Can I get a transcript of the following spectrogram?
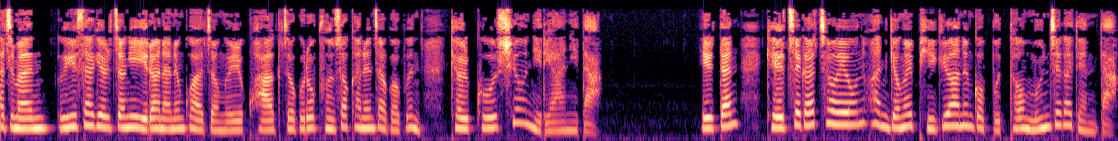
하지만 의사결정이 일어나는 과정을 과학적으로 분석하는 작업은 결코 쉬운 일이 아니다. 일단 개체가 처해온 환경을 비교하는 것부터 문제가 된다.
